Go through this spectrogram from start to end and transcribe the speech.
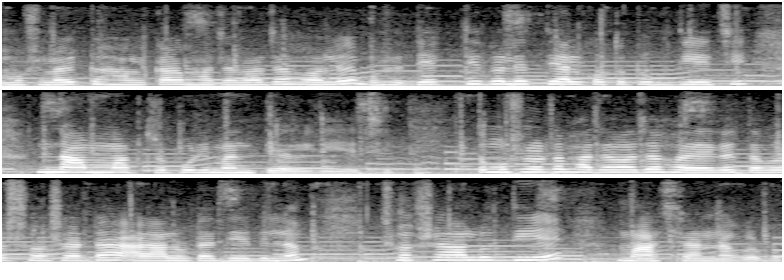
মশলা একটু হালকা ভাজা ভাজা হলে বসে দেখতে পেলে তেল কতটুক দিয়েছি, নামমাত্র পরিমাণ তেল দিয়েছি। তো মশলাটা ভাজা ভাজা হয়ে গেছে, তারপর শশাটা আর আলুটা দিয়ে দিলাম। শশা আলু দিয়ে মাছ রান্না করব।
